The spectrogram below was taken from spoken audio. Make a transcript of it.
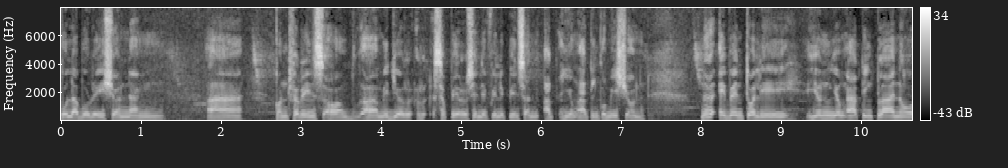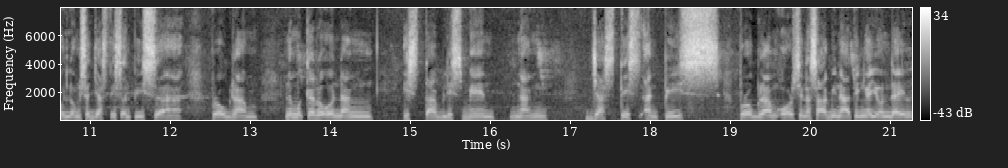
collaboration ng uh, Conference of uh, Major Superiors in the Philippines and, at yung ating commission na eventually yun yung ating plano long sa Justice and Peace uh, program na magkaroon ng establishment ng Justice and Peace program or sinasabi natin ngayon dahil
